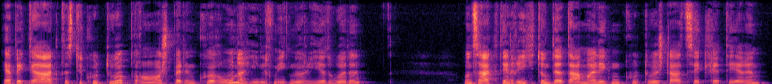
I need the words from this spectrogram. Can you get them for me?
Er beklagt, dass die Kulturbranche bei den Corona-Hilfen ignoriert wurde und sagt in Richtung der damaligen Kulturstaatssekretärin,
